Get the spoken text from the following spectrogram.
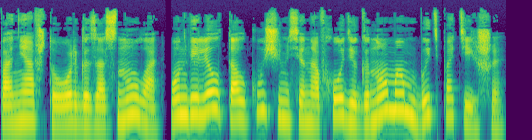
Поняв, что Ольга заснула, он велел толкущимся на входе гномам быть потише.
